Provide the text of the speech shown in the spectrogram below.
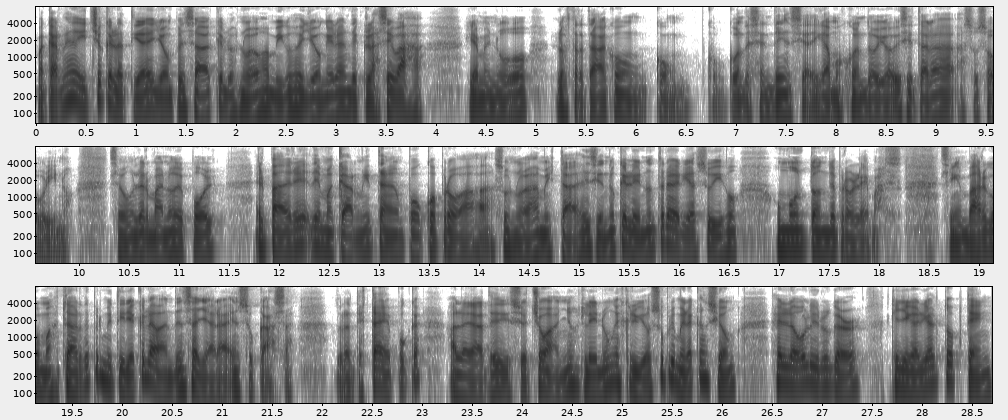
McCartney ha dicho que la tía de John pensaba que los nuevos amigos de John eran de clase baja y a menudo los trataba con, con, descendencia, digamos, cuando iba a visitar a, a su sobrino. Según el hermano de Paul, el padre de McCartney tampoco aprobaba sus nuevas amistades, diciendo que Lennon traería a su hijo un montón de problemas. Sin embargo, más tarde permitiría que la banda ensayara en su casa. Durante esta época, a la edad de 18 años, Lennon escribió su primera canción, Hello Little Girl, que llegaría al top 10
